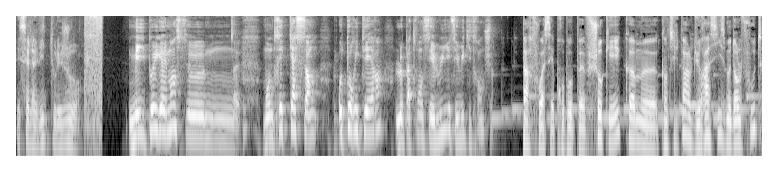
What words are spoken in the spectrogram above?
et c'est la vie de tous les jours. Mais il peut également se euh, montrer cassant, autoritaire. Le patron, c'est lui et c'est lui qui tranche. Parfois, ces propos peuvent choquer, comme euh, quand il parle du racisme dans le foot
